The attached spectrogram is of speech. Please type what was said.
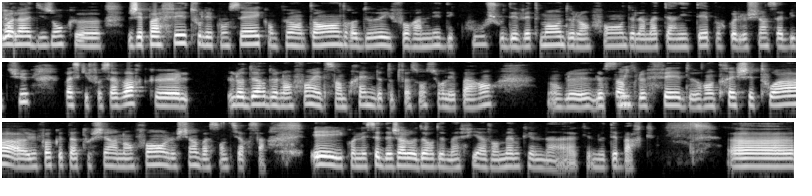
voilà, disons que j'ai pas fait tous les conseils qu'on peut entendre de il faut ramener des couches ou des vêtements de l'enfant, de la maternité pour que le chien s'habitue, parce qu'il faut savoir que l'odeur de l'enfant, elle s'emprunte de toute façon sur les parents. Donc le, simple fait de rentrer chez toi, une fois que tu as touché un enfant, le chien va sentir ça. Et il connaissait déjà l'odeur de ma fille avant même qu'elle qu'elle ne débarque. Euh,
